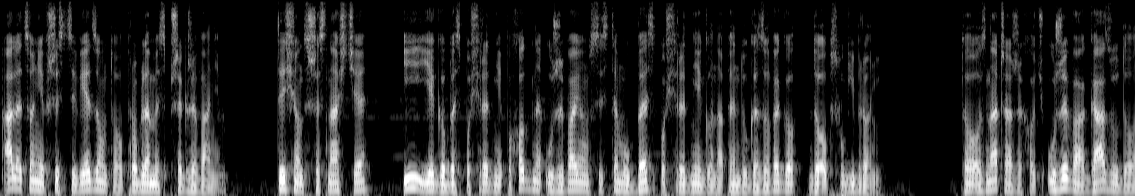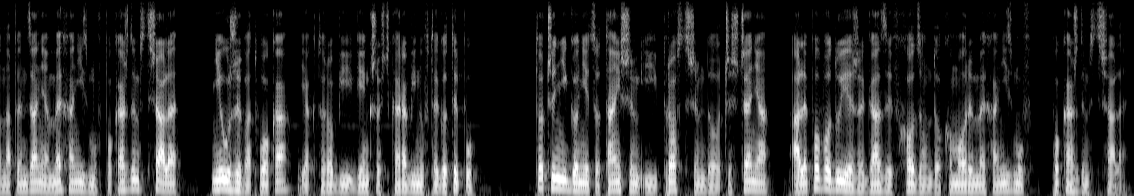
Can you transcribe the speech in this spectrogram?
ale co nie wszyscy wiedzą, to problemy z przegrzewaniem. 1016 i jego bezpośrednie pochodne używają systemu bezpośredniego napędu gazowego do obsługi broni. To oznacza, że choć używa gazu do napędzania mechanizmów po każdym strzale, nie używa tłoka, jak to robi większość karabinów tego typu. To czyni go nieco tańszym i prostszym do czyszczenia, ale powoduje, że gazy wchodzą do komory mechanizmów po każdym strzale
